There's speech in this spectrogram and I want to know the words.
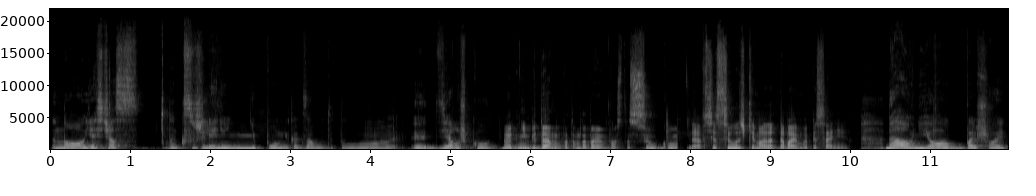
Но я сейчас к сожалению, не помню, как зовут эту э, девушку. Это не беда, мы потом добавим просто ссылку. Да, все ссылочки мы добавим в описании. Да, у нее большой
